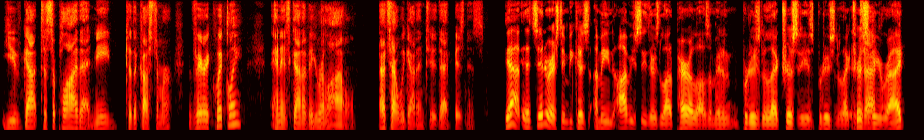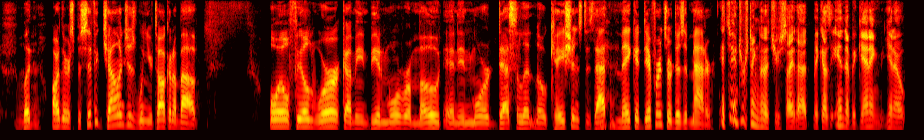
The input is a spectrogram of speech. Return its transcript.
You've got to supply that need to the customer very quickly and it's got to be reliable. That's how we got into that business. Yeah, it's interesting because I mean, obviously, there's a lot of parallels. I mean, producing electricity is producing electricity, exactly. right? Mm-hmm. But are there specific challenges when you're talking about oil field work? I mean, being more remote and in more desolate locations, does that make a difference or does it matter? It's interesting that you say that because in the beginning, you know,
